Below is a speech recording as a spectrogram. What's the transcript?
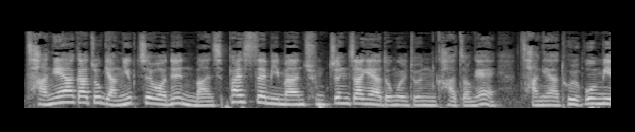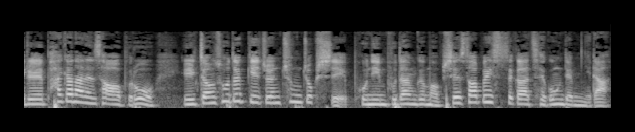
장애아 가족 양육 지원은 만 18세 미만 중증 장애 아동을 둔 가정에 장애아 돌보미를 파견하는 사업으로 일정 소득 기준 충족 시 본인 부담금 없이 서비스가 제공됩니다.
